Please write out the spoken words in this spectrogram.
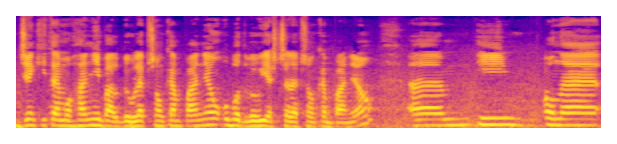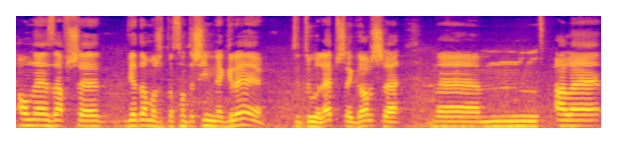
dzięki temu Hannibal był lepszą kampanią, Ubot był jeszcze lepszą kampanią. I one, one zawsze, wiadomo, że to są też inne gry, tytuły lepsze, gorsze, ale,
